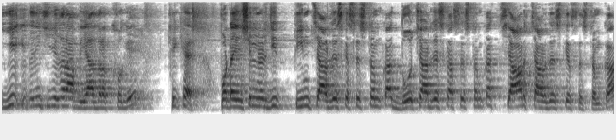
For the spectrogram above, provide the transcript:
ये इतनी चीज़ अगर आप याद रखोगे ठीक है? पोटेंशियल एनर्जी तीन चार्जेस के सिस्टम का, दो चार्जेस का सिस्टम का, चार चार्जेस के सिस्टम का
